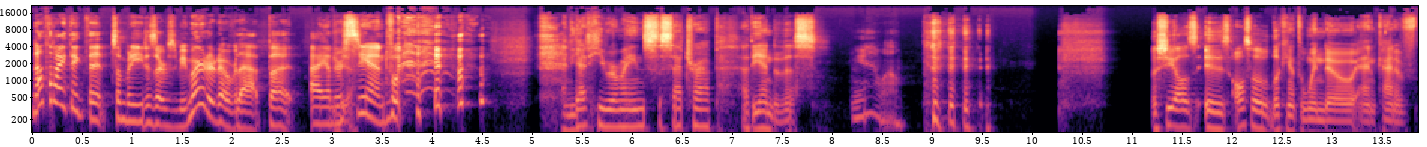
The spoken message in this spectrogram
Not that I think that somebody deserves to be murdered over that, but I understand. And yet he remains the satrap at the end of this. yeah, well. She is also looking out the window and kind of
